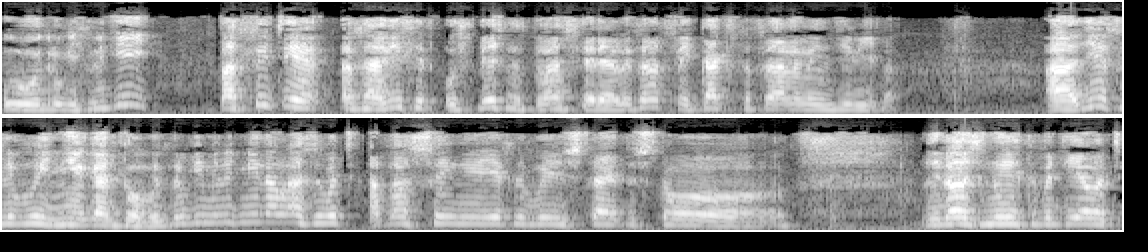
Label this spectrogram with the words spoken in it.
у других людей, по сути, зависит успешность вашей реализации как социального индивида. А если вы не готовы с другими людьми налаживать отношения, если вы считаете, что не должны этого делать,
